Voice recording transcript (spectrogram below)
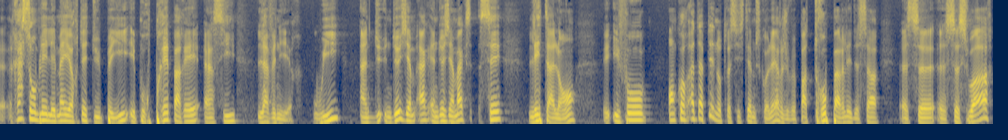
euh, rassembler les meilleures têtes du pays et pour préparer ainsi l'avenir. Oui, un, deuxième, un deuxième axe, c'est les talents. il faut encore adapter notre système scolaire. Je ne veux pas trop parler de ça euh, ce, ce, soir,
